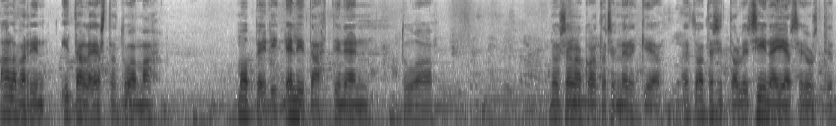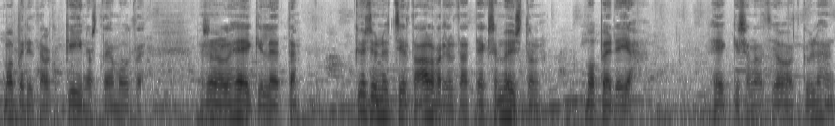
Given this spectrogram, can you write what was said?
Alvarin Italiasta tuoma mopedi, nelitahtinen tuo, no sano kohta se merkki. Ja tuota, sitten oli siinä iässä just, että mopedit alkoi kiinnostaa ja muuta. Mä sanoin Heikille, että kysy nyt siltä Alvarilta, että eikö se myisi ton mopedin. Ja Heikki sanoi, että joo, että kyllähän,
